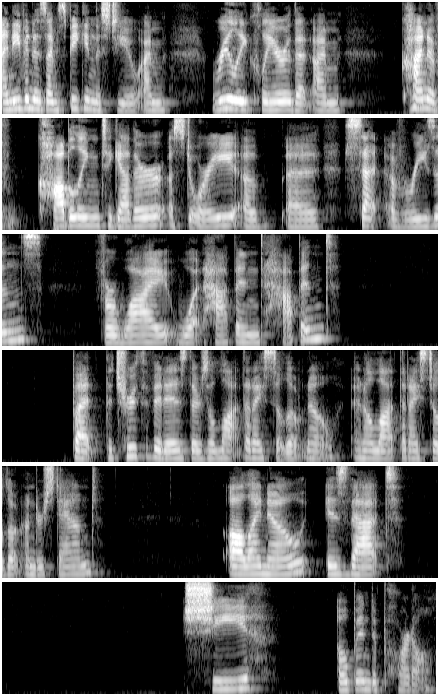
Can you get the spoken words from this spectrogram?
And even as I'm speaking this to you, I'm really clear that I'm kind of cobbling together a story, a, a set of reasons for why what happened happened. But the truth of it is, there's a lot that I still don't know and a lot that I still don't understand. All I know is that she opened a portal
